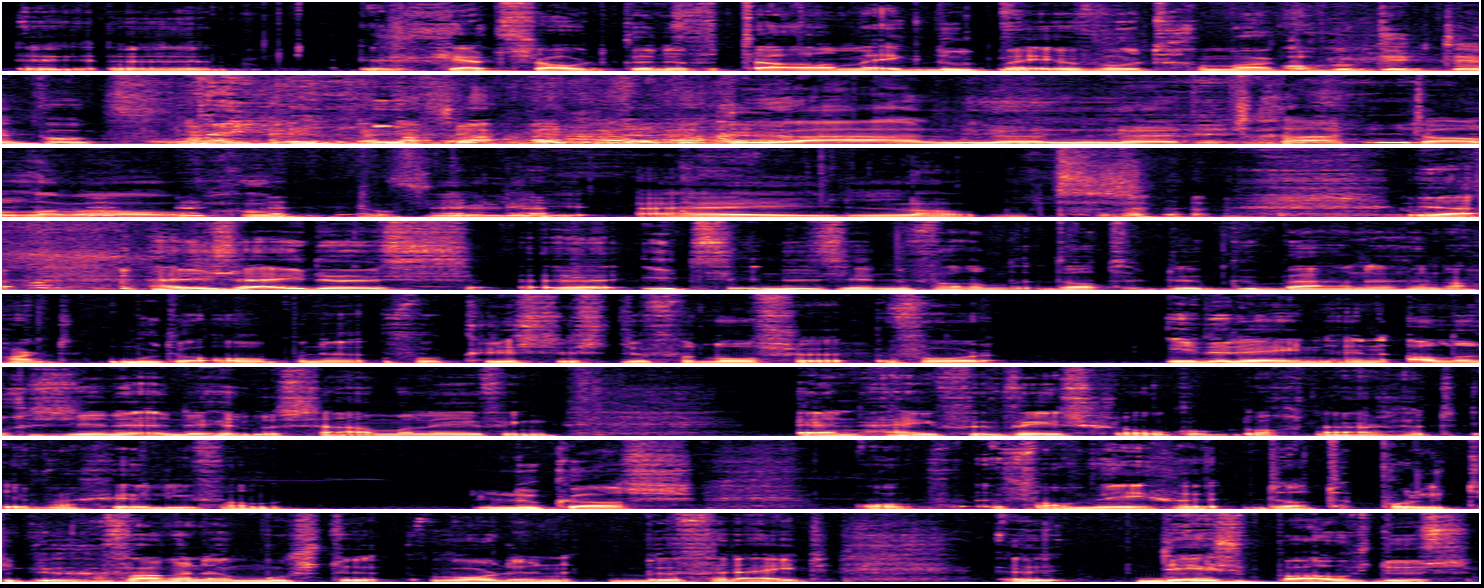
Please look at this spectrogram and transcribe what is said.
uh, Gert zou het kunnen vertalen, maar ik doe het maar even voor het gemak. Ook op dit tempo? Cubanen, het gaat allemaal goed op jullie eiland. Ja, hij zei dus uh, iets in de zin van dat de Cubanen hun hart moeten openen... voor Christus de Verlosser, voor iedereen en alle gezinnen en de hele samenleving. En hij verwees ook nog naar het evangelie van Lucas op, vanwege dat politieke gevangenen moesten worden bevrijd. Uh, deze paus dus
